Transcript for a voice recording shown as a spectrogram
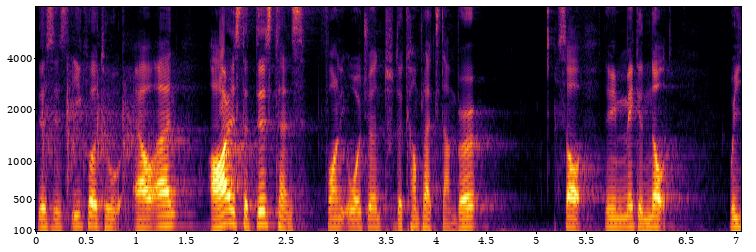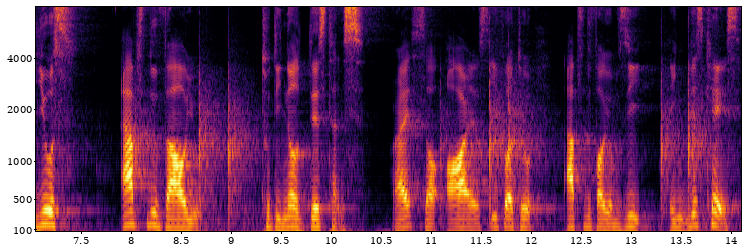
this is equal to ln, r is the distance from the origin to the complex number. So let me make a note. We use absolute value to denote distance, right? So r is equal to absolute value of z. In this case,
